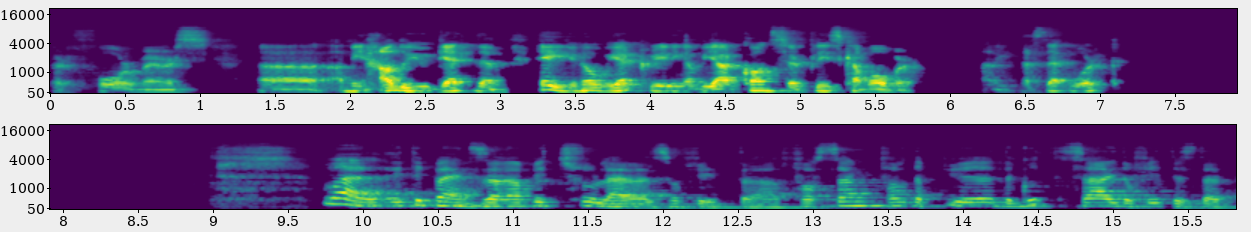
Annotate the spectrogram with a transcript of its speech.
performers? Uh, I mean, how do you get them? Hey, you know, we are creating a VR concert. Please come over. I mean, does that work? Well, it depends a bit two levels of it. Uh, for some, for the uh, the good side of it is that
